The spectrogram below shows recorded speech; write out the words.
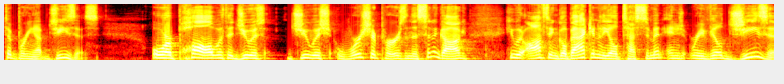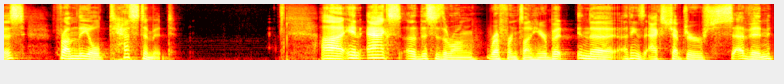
to bring up Jesus. Or Paul with the Jewish Jewish worshipers in the synagogue, he would often go back into the Old Testament and reveal Jesus from the Old Testament. Uh, in Acts, uh, this is the wrong reference on here, but in the, I think it's Acts chapter 7,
